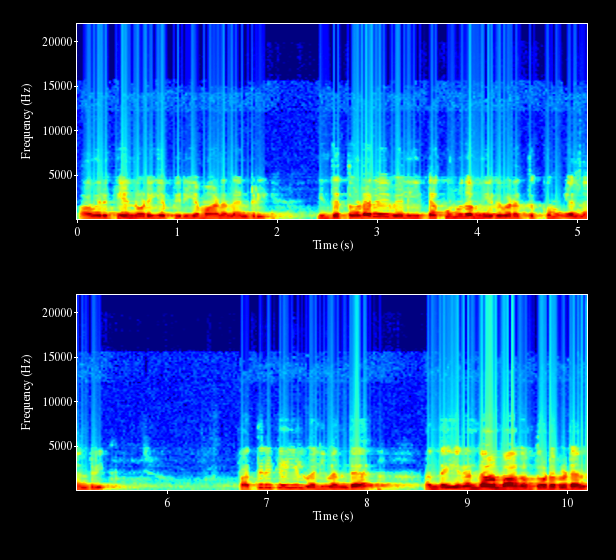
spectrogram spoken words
அவருக்கு என்னுடைய பிரியமான நன்றி. இந்த தொடரை வெளியிட்ட குமுதம் நிறுவனத்துக்கும் என் நன்றி. பத்திரிகையில் வெளிவந்த அந்த இரண்டாம் பாகம் தொடருடன்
